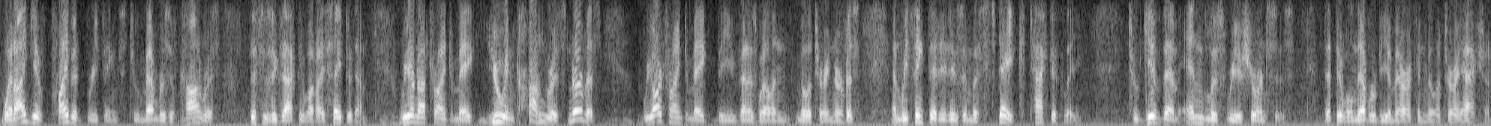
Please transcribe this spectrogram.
When I give private briefings to members of Congress, this is exactly what I say to them. Mm-hmm. We are not trying to make you in Congress nervous. Mm-hmm. We are trying to make the Venezuelan military nervous, and we think that it is a mistake tactically to give them endless reassurances that there will never be American military action.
